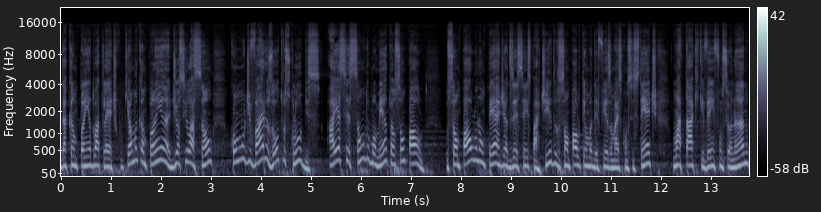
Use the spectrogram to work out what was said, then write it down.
da campanha do Atlético, que é uma campanha de oscilação como de vários outros clubes. A exceção do momento é o São Paulo. O São Paulo não perde a 16 partidas, o São Paulo tem uma defesa mais consistente, um ataque que vem funcionando,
